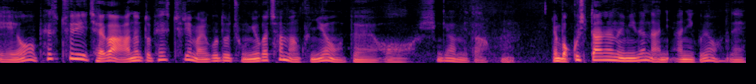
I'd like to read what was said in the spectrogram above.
예요. 페스츄리 제가 아는 또 페스츄리 말고도 종류가 참 많군요. 네, 어, 신기합니다. 음. 먹고 싶다는 의미는 아니, 아니고요. 네,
